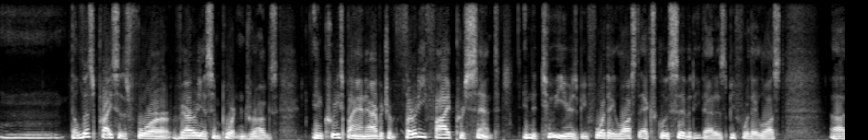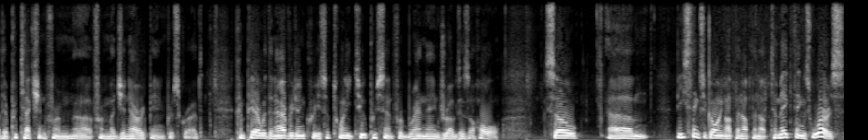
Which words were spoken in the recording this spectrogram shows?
the list prices for various important drugs increased by an average of 35% in the two years before they lost exclusivity, that is, before they lost uh, their protection from, uh, from a generic being prescribed, compare with an average increase of 22% for brand name drugs as a whole. So um, these things are going up and up and up. To make things worse,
